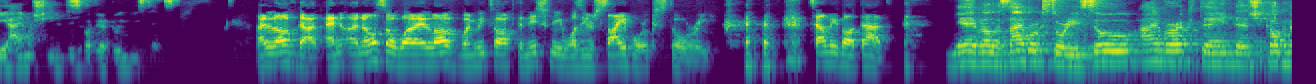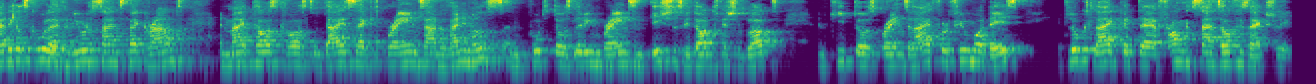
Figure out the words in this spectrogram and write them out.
AI machine. This is what we are doing these days. I love that. And, and also, what I love when we talked initially was your cyborg story. Tell me about that. Yeah, well, the cyborg story. So, I worked in the Chicago Medical School. I have a neuroscience background. And my task was to dissect brains out of animals and put those living brains in dishes with artificial blood and keep those brains alive for a few more days. It looked like at uh, Frankenstein's office, actually.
